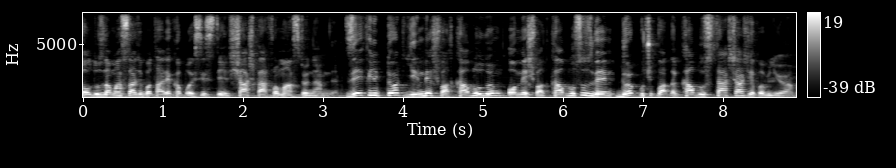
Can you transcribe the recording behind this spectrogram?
olduğu zaman sadece batarya kapasitesi değil, şarj performansı da önemli. Z Flip 4 25 Watt kablolu, 15 Watt kablosuz ve 4.5 Watt'la kablosuz ters şarj yapabiliyor.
